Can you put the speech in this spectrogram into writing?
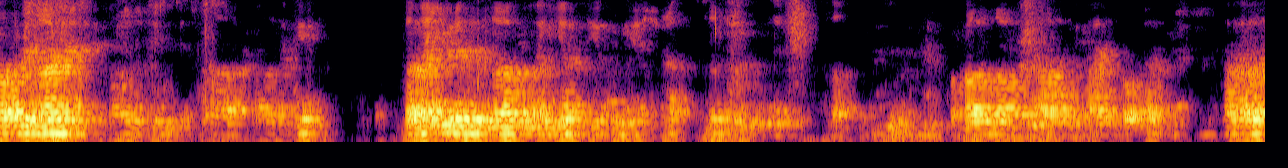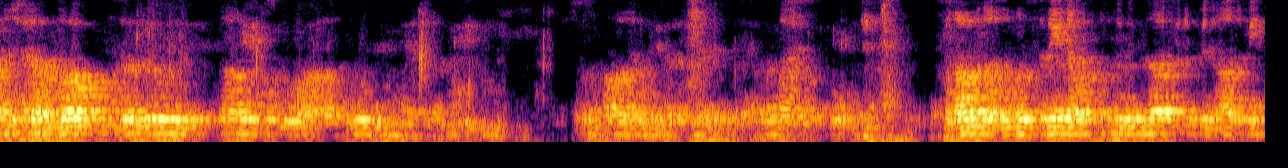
أعوذ بالله من الشيطان الرجيم بسم الله الرحمن الرحيم. فمن يرد الله أن يهديه يشرح صدره للإسلام وقال الله تعالى في آية أخرى أفمن شرح الله صدره للإسلام فهو على نور من ربه سبحان ربك رب العزة عما يصفون وسلام على المرسلين والحمد لله رب العالمين.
